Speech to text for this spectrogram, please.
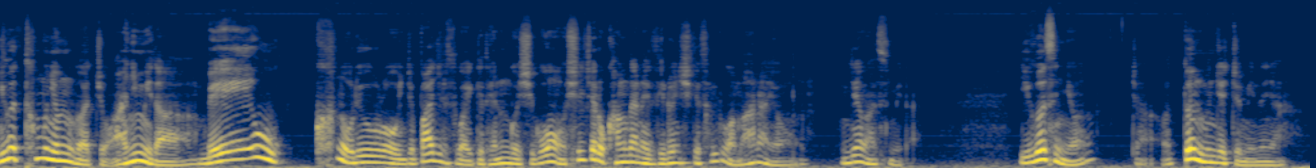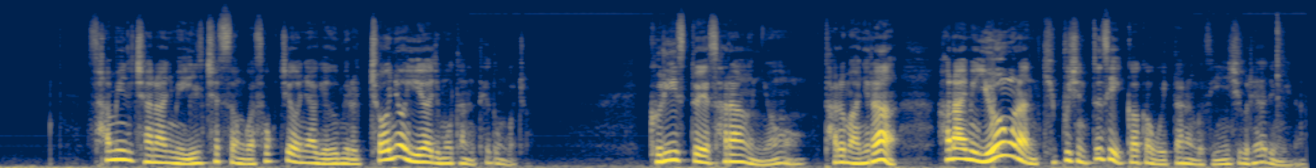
이거 터무니없는 것 같죠? 아닙니다. 매우 큰 오류로 이제 빠질 수가 있게 되는 것이고 실제로 강단에서 이런 식의 설교가 많아요. 굉장히 많습니다. 이것은요. 자, 어떤 문제점이 있느냐? 삼위일체 하나님의 일체성과 속죄 언약의 의미를 전혀 이해하지 못하는 태도인 거죠. 그리스도의 사랑은요. 다름 아니라 하나님의 영원한 깊으신 뜻에 입각하고 있다는 것을 인식을 해야 됩니다.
